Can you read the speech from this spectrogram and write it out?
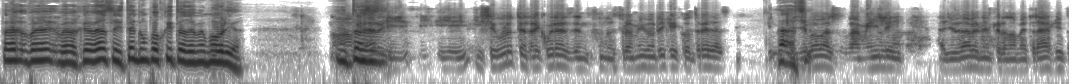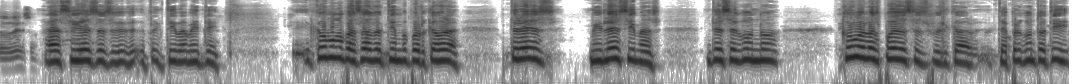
para, para- para que veas y tengo un poquito de memoria. No, Entonces- claro, y, y- y seguro te recuerdas de nuestro amigo Enrique Contreras, que, Ah, que sí. llevaba a su familia y ayudaba en el cronometraje y todo eso. Así es, efectivamente. ¿Y ¿Cómo ha pasado el tiempo? Porque ahora tres milésimas de segundo, ¿cómo los puedes explicar? Te pregunto a ti,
